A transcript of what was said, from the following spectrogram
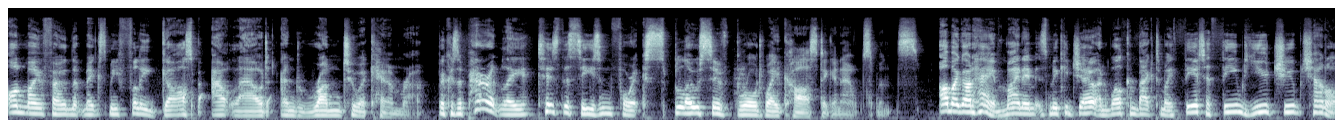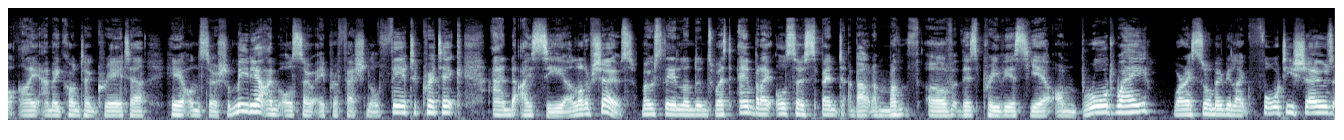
on my phone that makes me fully gasp out loud and run to a camera. Because apparently, tis the season for explosive Broadway casting announcements. Oh my god, hey, my name is Mickey Jo and welcome back to my theatre themed YouTube channel. I am a content creator here on social media. I'm also a professional theatre critic and I see a lot of shows, mostly in London's West End, but I also spent about a month of this previous year on Broadway where I saw maybe like 40 shows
